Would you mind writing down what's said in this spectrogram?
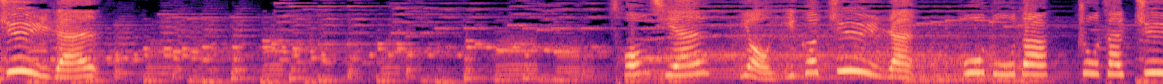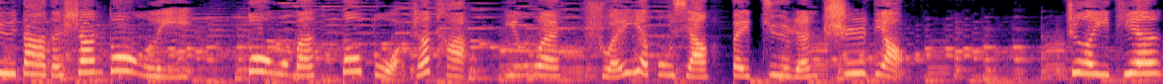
巨人。从前有一个巨人，孤独地住在巨大的山洞里，动物们都躲着他，因为谁也不想被巨人吃掉。这一天，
